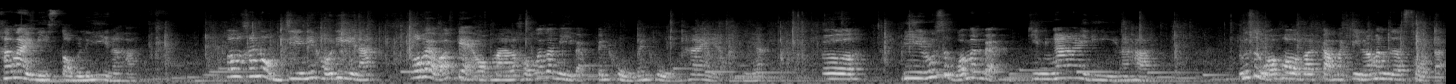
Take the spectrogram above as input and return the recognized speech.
ข้างในมีสตรอเบอรี่นะคะ เออขนมจีนนี่เขาดีนะก็แบบว่าแกะออกมาแล้วเขาก็จะมีแบบเป็นถุงเป็นถุงให้อะอย่างเงี้ย เออ ดีรู้สึกว่ามันแบบกินง่ายดีนะคะ รู้สึกว่าพอกลับมากินแล้วมันจะสดอะ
